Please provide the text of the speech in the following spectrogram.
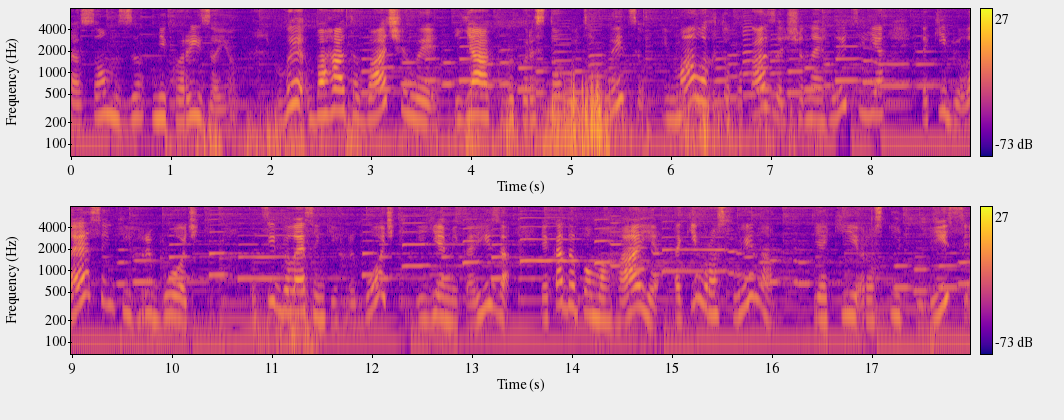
разом з мікоризою. Ви багато бачили, як використовують іглицю, і мало хто показує, що на іглиці є такі білесенькі грибочки. Оці білесенькі грибочки і є мікоріза, яка допомагає таким рослинам, які ростуть у лісі,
